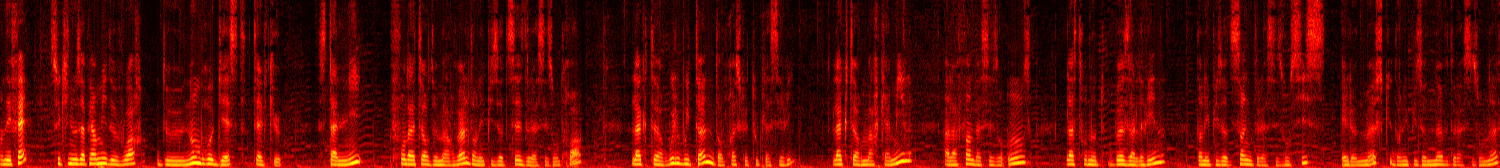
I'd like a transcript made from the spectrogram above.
En effet, ce qui nous a permis de voir de nombreux guests tels que Stan Lee, fondateur de Marvel dans l'épisode 16 de la saison 3, l'acteur Will Wheaton dans presque toute la série, l'acteur Mark Hamill à la fin de la saison 11, l'astronaute Buzz Aldrin dans l'épisode 5 de la saison 6, Elon Musk dans l'épisode 9 de la saison 9,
